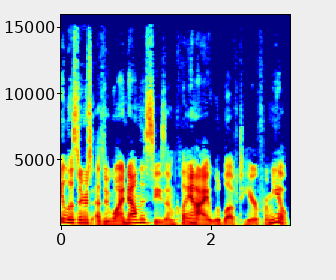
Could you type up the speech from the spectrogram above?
Hey, listeners, as we wind down this season, Clay and I would love to hear from you.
